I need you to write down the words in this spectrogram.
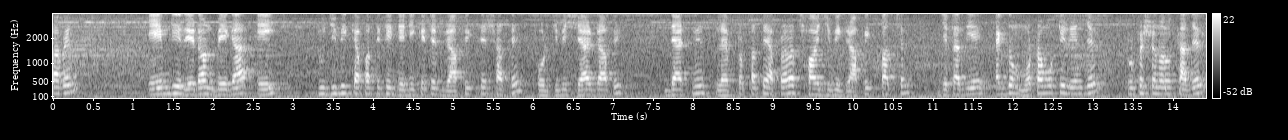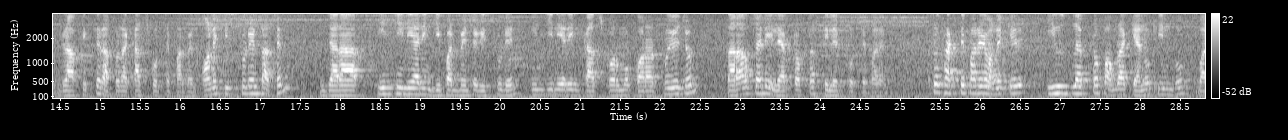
পাবেন AMD Radeon Vega eight two GB capacity dedicated গ্রাফিক্সের সাথে four GB share graphics that means ল্যাপটপটাতে আপনারা ছয় জিবি গ্রাফিক্স পাচ্ছেন। যেটা দিয়ে একদম মোটামুটি রেঞ্জের প্রফেশনাল কাজের গ্রাফিক্সের আপনারা কাজ করতে পারবেন। অনেক স্টুডেন্ট আছেন যারা ইঞ্জিনিয়ারিং ডিপার্টমেন্টের স্টুডেন্ট, ইঞ্জিনিয়ারিং কাজকর্ম করার প্রয়োজন, তারাও চাইলে এই ল্যাপটপটা সিলেক্ট করতে পারেন। তো থাকতে পারে অনেকের ইউজ ল্যাপটপ, আমরা কেন কিনবো বা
